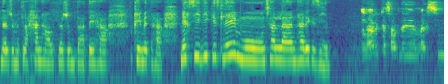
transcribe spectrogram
تنجم تلحنها وتنجم تعطيها قيمتها. ميرسي ليك اسلام وإن شاء الله نهارك زين. نهارك اسعد لي ميرسي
